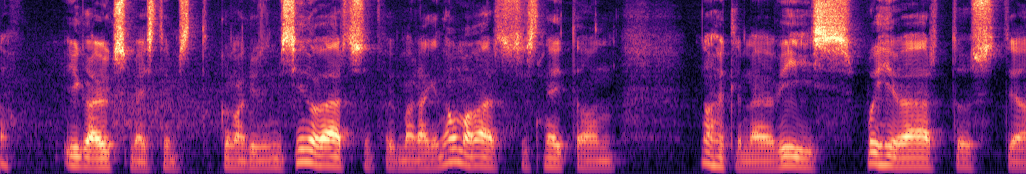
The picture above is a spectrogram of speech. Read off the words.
noh, igaüks meist ilmselt, kui ma küsin, mis sinu väärtused või ma räägin oma väärtustest, siis neid on noh, ütleme viis põhiväärtust ja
